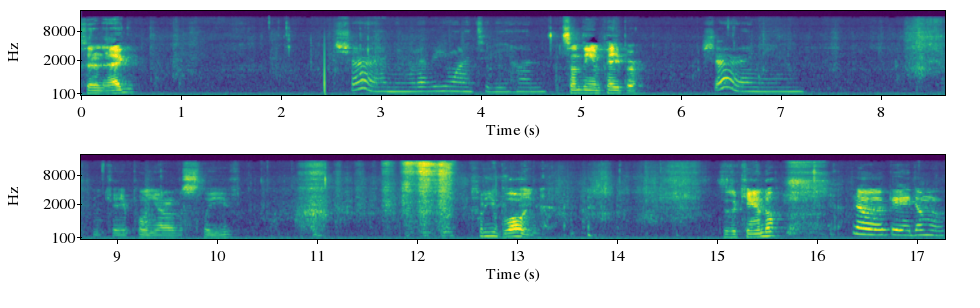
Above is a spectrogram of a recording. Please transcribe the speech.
Is it an egg? Sure, I mean whatever you want it to be, hun. Something in paper. Sure, I mean. Okay, you're pulling it out of a sleeve. What are you blowing? Is it a candle? No, okay, don't move.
